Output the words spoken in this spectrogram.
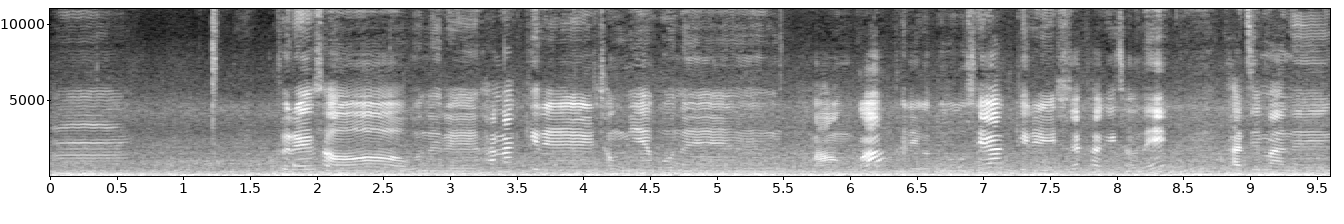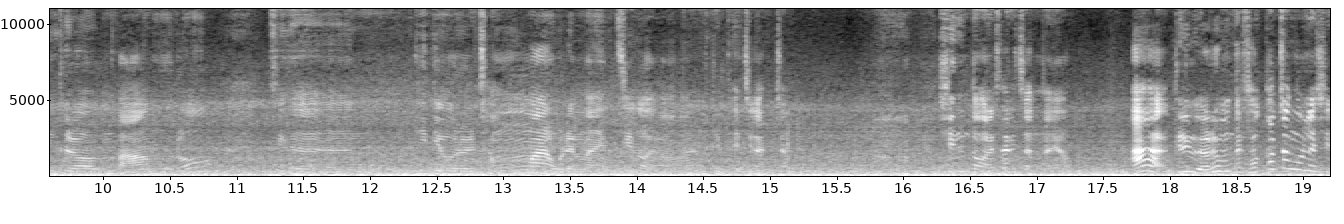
음, 그래서 오늘은 한 학기를 정리해보는 마음과 그리고 또 새 학기를 시작하기 전에 다짐하는 그런 마음으로 지금 비디오를 정말 오랜만에 찍어요. 이렇게 돼지 같죠? 쉬는 동안에 살이 쪘나요? 아 그리고 여러분들 저 깜짝 놀라시.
